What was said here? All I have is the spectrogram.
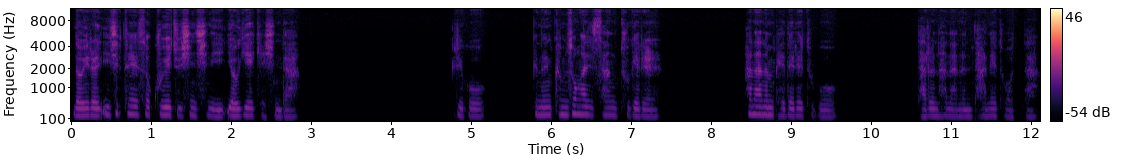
너희를 이집트에서 구해주신 신이 여기에 계신다. 그리고 그는 금송아지 상 두 개를 하나는 베델에 두고 다른 하나는 단에 두었다.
